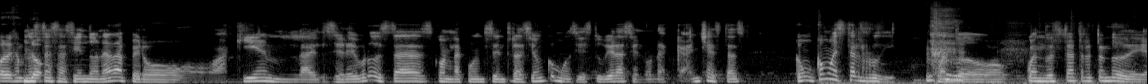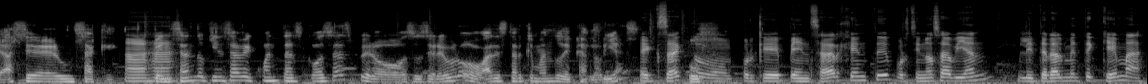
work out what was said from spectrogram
por ejemplo... No estás haciendo nada, pero aquí en la, el cerebro estás con la concentración como si estuvieras en una cancha, estás... ¿Cómo, cómo está el Rudy? cuando, cuando está tratando de hacer un saque, pensando quién sabe cuántas cosas, pero su cerebro ha de estar quemando de calorías. Exacto, porque pensar, gente, por si no sabían, literalmente quema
